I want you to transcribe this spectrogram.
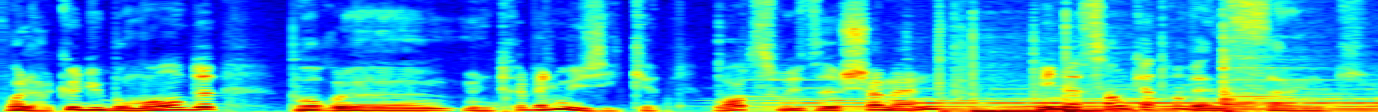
Voilà, que du beau monde pour euh, une très belle musique. Words with the Shaman, 1985.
